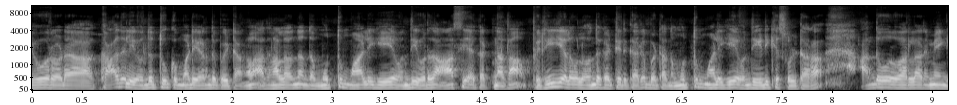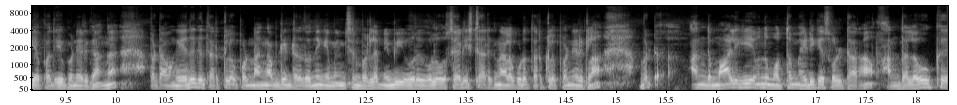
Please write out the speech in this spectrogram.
இவரோட காதலி வந்து தூக்குமாடி இறந்து போயிட்டாங்களோ அதனால் வந்து அந்த முத்து மாளிகையை வந்து இவர் தான் ஆசையாக கட்டினதான் பெரிய அளவில் வந்து கட்டியிருக்காரு. பட் அந்த முத்து மாளிகையை வந்து இடிக்க சொல்லிட்டாராம் அந்த ஒரு வரலாறுமே இங்கே பதிவு பண்ணியிருக்காங்க. பட் அவங்க எதுக்கு தற்கொலை பண்ணாங்க அப்படின்றது வந்து இங்கே மென்ஷன் பண்ணல. மேபி இவர் இவ்வளோ செடிஸ்டாக இருக்கனால கூட தற்கொலை பண்ணியிருக்கலாம். பட் அந்த மாளிகையை வந்து மொத்தமாக இடிக்க சொல்லிட்டாராம். அந்த அளவுக்கு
